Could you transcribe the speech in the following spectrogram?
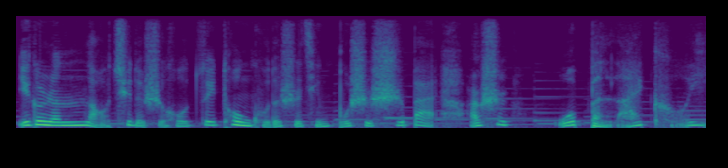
一个人老去的时候，最痛苦的事情不是失败，而是我本来可以。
